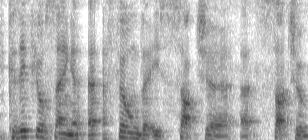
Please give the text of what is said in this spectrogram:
because if you're saying a, a film that is such a, a such a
